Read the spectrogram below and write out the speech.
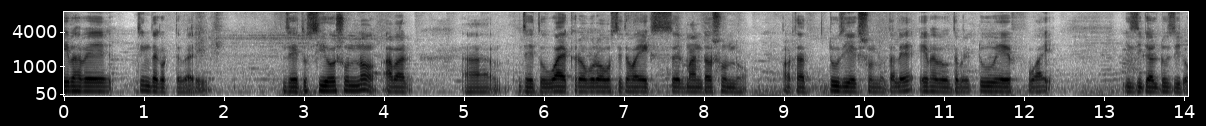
এইভাবে চিন্তা করতে পারি। যেহেতু সিও শূন্য, আবার যেহেতু ওয়াই অক্ষের ওপর অবস্থিত হয় এক্সের মানটাও শূন্য। অর্থাৎ টু জি এক্স শূন্য, তাহলে এভাবে বলতে পারি two F Y is equal to zero.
